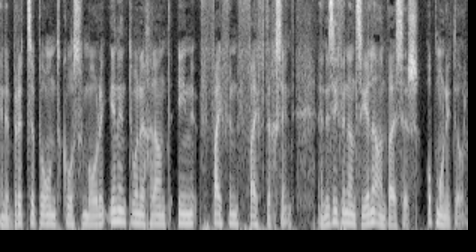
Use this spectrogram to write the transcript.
en 'n Britse pond kos vanmôre R21.55 en dis die finansiële aanwysers op monitor.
